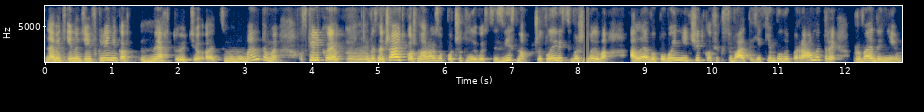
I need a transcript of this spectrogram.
навіть іноді в клініках нехтують е, цими моментами, оскільки визначають кожного разу по чутливості. Звісно, чутливість важлива, але ви повинні чітко фіксувати, які були параметри проведені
